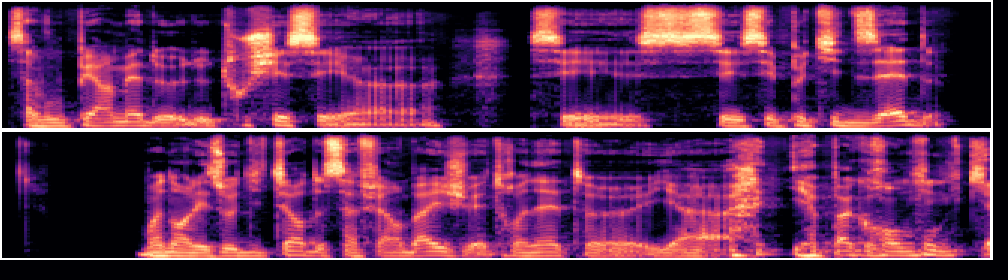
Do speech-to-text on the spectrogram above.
Ça vous permet de, toucher ces, ces, ces, petites aides moi, dans les auditeurs de Ça fait un bail, je vais être honnête, il euh, n'y a, y a pas grand monde qui,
